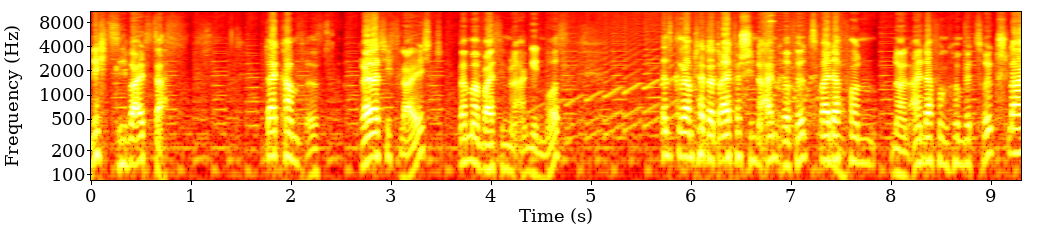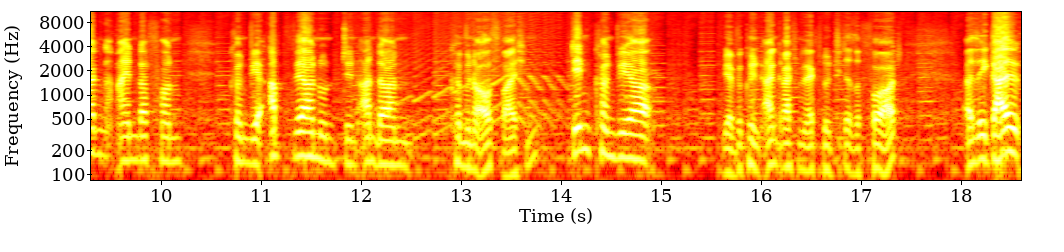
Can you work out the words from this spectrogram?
Nichts lieber als das. Der Kampf ist relativ leicht, wenn man weiß, wie man angehen muss. Insgesamt hat er drei verschiedene Angriffe. Zwei davon, nein, einen davon können wir zurückschlagen, einen davon können wir abwehren und den anderen können wir nur ausweichen. Dem können wir, ja, wir können ihn angreifen und explodiert er sofort. Also egal,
